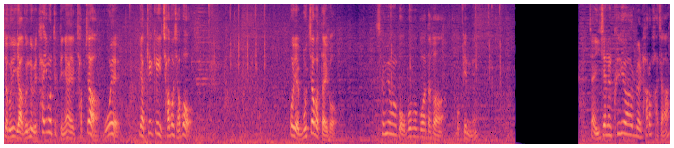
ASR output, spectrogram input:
자. 근데 야 근데 왜 타이머 택 되냐? 야, 잡자. 뭐해? 야 깨깨 잡아 잡아. 어야 못 잡았다 이거. 설명하고 어버버버 하다가 먹겠네. 자 이제는 클리어를 하러 가자.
